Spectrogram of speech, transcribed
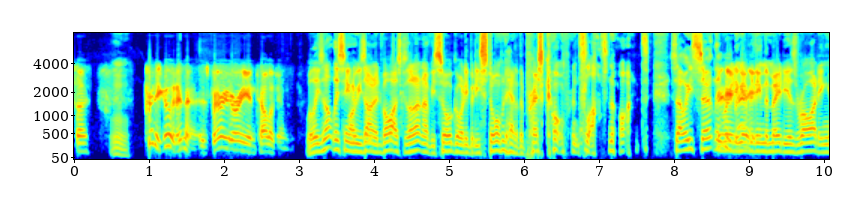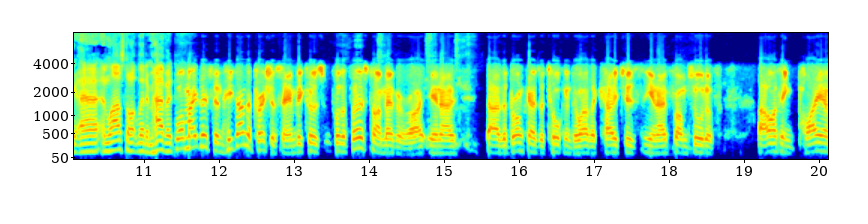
So pretty good, isn't it? It's very, very intelligent. Well, he's not listening to his own advice because I don't know if you saw Gordy, but he stormed out of the press conference last night. So he's certainly reading everything the media's writing, uh, and last night let him have it. Well, mate, listen, he's under pressure, Sam, because for the first time ever, right, you know, uh, the Broncos are talking to other coaches, you know, from sort of, uh, I think, player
